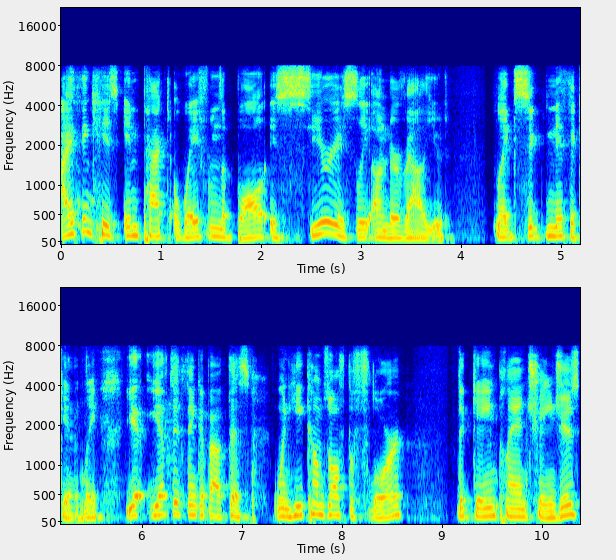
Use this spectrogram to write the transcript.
I think his impact away from the ball is seriously undervalued, like significantly. You, you have to think about this. When he comes off the floor, the game plan changes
